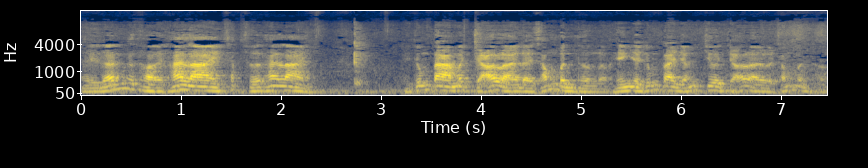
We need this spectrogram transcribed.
thì đến cái thời Thái Lai sắp sửa Thái Lai thì chúng ta mới trở lại đời sống bình thường được. Hiện giờ chúng ta vẫn chưa trở lại đời sống bình thường.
